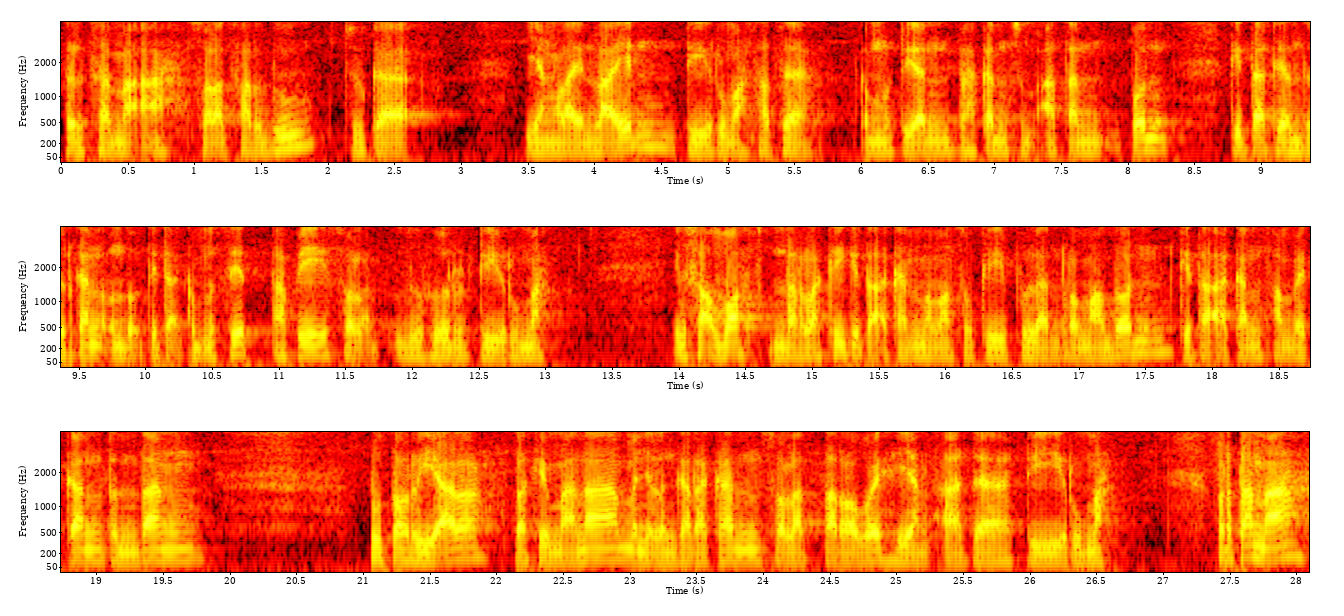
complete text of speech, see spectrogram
berjamaah sholat fardu juga yang lain-lain di rumah saja. Kemudian bahkan Jumatan pun kita dianjurkan untuk tidak ke masjid tapi sholat zuhur di rumah Insya Allah sebentar lagi kita akan memasuki bulan Ramadan kita akan sampaikan tentang tutorial bagaimana menyelenggarakan sholat taraweh yang ada di rumah pertama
